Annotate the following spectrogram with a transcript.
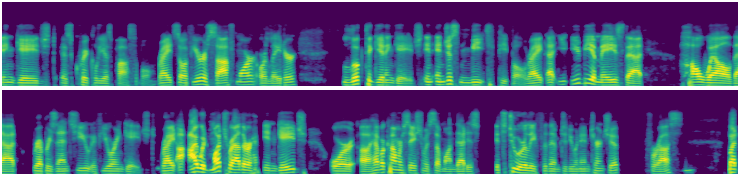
engaged as quickly as possible, right? So if you're a sophomore or later, look to get engaged and, and just meet people, right? Uh, you, you'd be amazed at how well that represents you if you're engaged, right? I, I would much rather engage or uh, have a conversation with someone that is, it's too early for them to do an internship for us but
